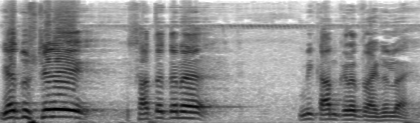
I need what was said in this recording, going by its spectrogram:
या दृष्टीने सातत्यानं मी काम करत राहिलेलो आहे.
